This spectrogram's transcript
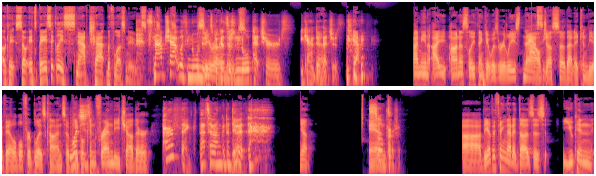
Okay, so it's basically Snapchat with less nudes. Snapchat with no nudes Zero because there's no pictures. You can't do Yeah. pictures. Yeah. I mean, I honestly think it was released now Assy. just so that it can be available for BlizzCon so Which people is- can friend each other. Perfect. That's how I'm going to do Yeah. it. Yep. so And perfect. Uh, the other thing that it does is you can,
